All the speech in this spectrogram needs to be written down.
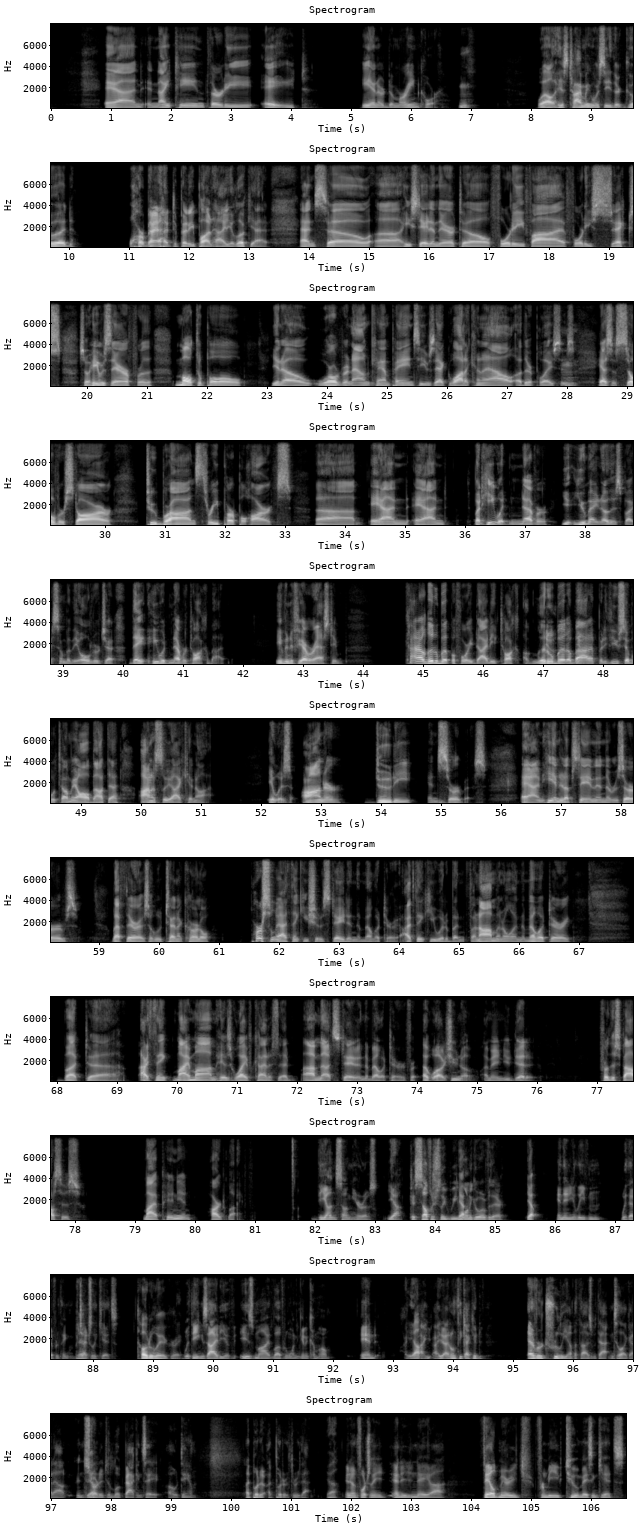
And in 1938, he entered the Marine Corps. Mm. Well, his timing was either good or bad, depending upon how you look at it. And so uh, he stayed in there till 45, 46. So he was there for multiple, you know, world renowned campaigns. He was at Guadalcanal, other places. He has a silver star, two bronze, three purple hearts. Uh, and, and, but he would never, you, you may know this by some of the older gen, they, he would never talk about it even if you ever asked him. Kind of a little bit before he died, he'd talk a little bit about it. But if you said, Well, tell me all about that, honestly, I cannot. It was honor, duty, and service. And he ended up staying in the reserves, left there as a lieutenant colonel. Personally, I think he should have stayed in the military. I think he would have been phenomenal in the military. But uh, I think my mom, his wife, kind of said, "I'm not staying in the military for." Uh, well, as you know, I mean, you did it. For the spouses, my opinion, hard life. The unsung heroes. Yeah. Because selfishly, we Yep. want to go over there, Yep. and then you leave them with everything, potentially kids, Totally agree. with the anxiety of is my loved one going to come home? And Yeah. I, I, I don't think I could ever truly empathize with that until I got out and started to look back and say, "Oh, damn, I put it, I put her through that." Yeah. and unfortunately it ended in a uh, failed marriage for me two amazing kids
